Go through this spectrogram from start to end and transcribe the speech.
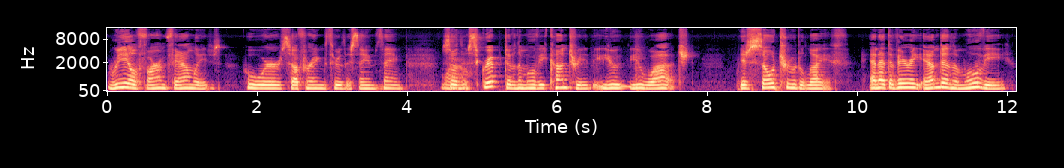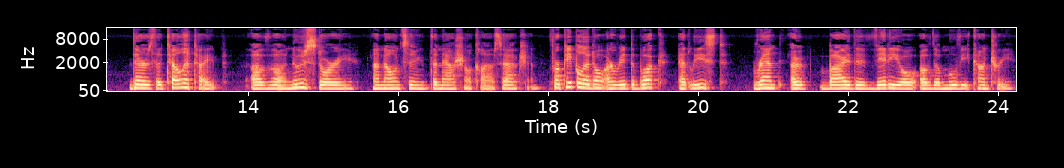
real farm families who were suffering through the same thing. So the script of the movie Country that you, you watched is so true to life. And at the very end of the movie, there's a teletype of a news story announcing the national class action. For people who don't want to read the book, at least rent or buy the video of the movie Country.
